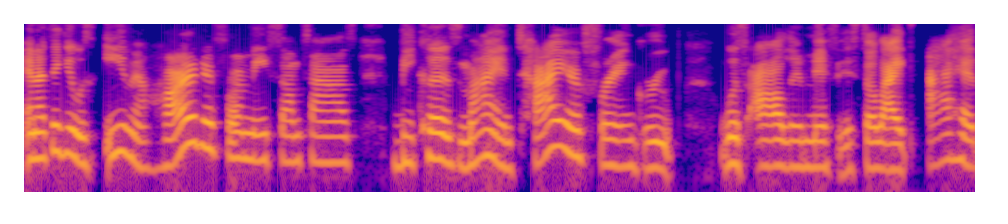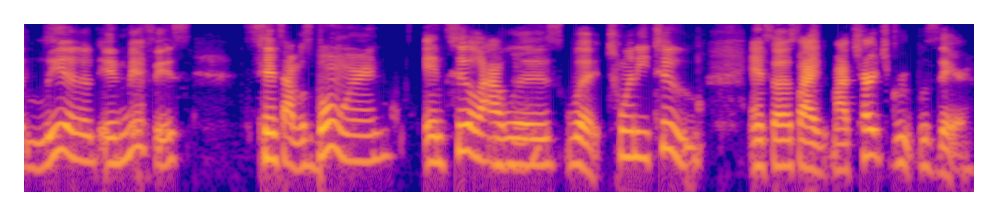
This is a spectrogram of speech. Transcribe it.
And I think it was even harder for me sometimes because my entire friend group was all in Memphis. So like I had lived in Memphis since I was born until I mm-hmm. was what 22. And so it's like my church group was there.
